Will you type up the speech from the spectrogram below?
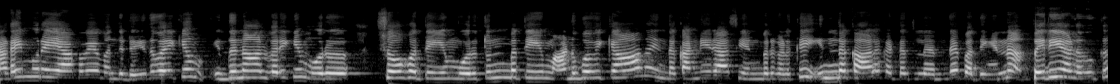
நடைமுறையாகவே வந்துட்டு இது வரைக்கும் இது நாள் வரைக்கும் ஒரு சோகத்தையும் ஒரு துன்பத்தையும் அனுபவிக்காத இந்த கன்னிராசி என்பர்களுக்கு இந்த காலகட்டம் காலகட்டத்தில இருந்தே பாத்தீங்கன்னா பெரிய அளவுக்கு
